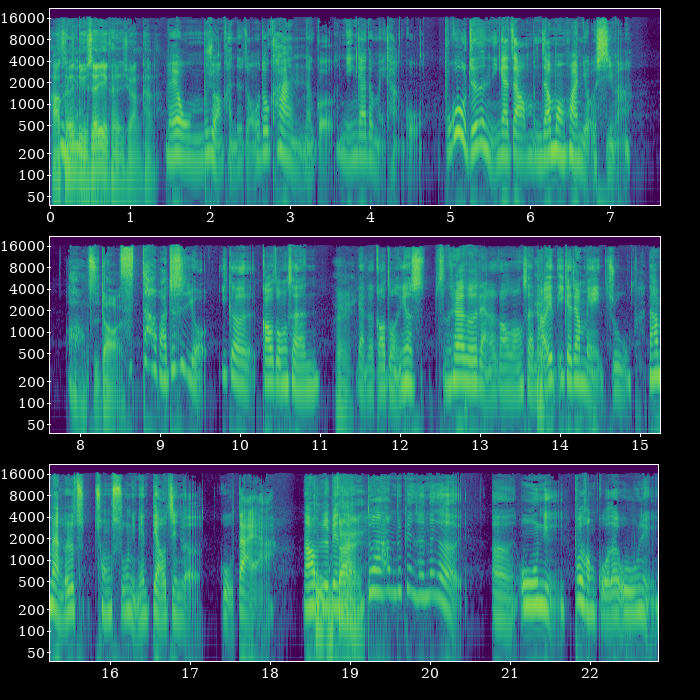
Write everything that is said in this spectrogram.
好，可能女生也可能喜欢看了。没有，我们不喜欢看这种，我都看那个，你应该都没看过。不过我觉得你应该知道，你知道梦幻游戏吗？啊、哦，知道啊，知道吧？就是有一个高中生，哎，两个高中，因为准确来说是两个高中生，然后一一个叫美珠，那他们两个就从书里面掉进了古代啊。然后他们就变成，对啊，他们就变成那个呃巫女，不同国的巫女，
